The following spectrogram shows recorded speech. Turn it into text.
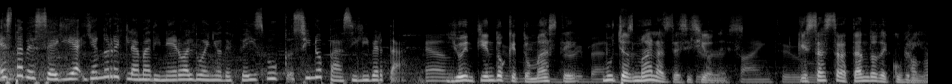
Esta vez Seglia ya no reclama dinero al dueño de Facebook, sino paz y libertad. Yo entiendo que tomaste muchas malas decisiones, que estás tratando de cubrir.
